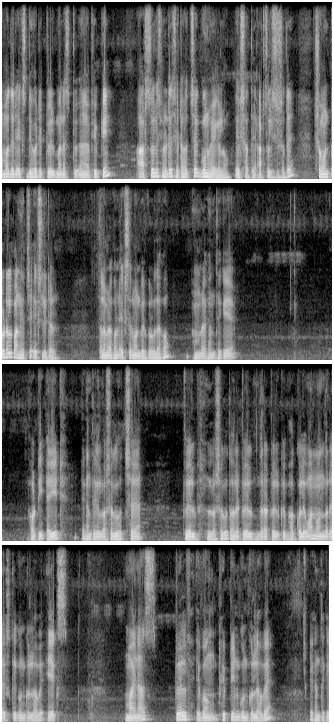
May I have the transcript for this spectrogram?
আমাদের X divided twelve minus fifteen আটচল্লিশ মিনিটে সেটা হচ্ছে গুণ হয়ে গেল এর সাথে, আটচল্লিশের সাথে, সমান টোটাল পানি হচ্ছে এক্স লিটার তাহলে আমরা এখন এক্সের মান বের করব, দেখো। আমরা এখান থেকে ফর্টি এইট এখান থেকে লসাগু হচ্ছে টুয়েলভ লসাগু, তাহলে টুয়েলভ দ্বারা টুয়েলভকে ভাগ করলে ওয়ান ওয়ান দ্বারা এক্সকে গুণ করলে হবে এক্স মাইনাস টুয়েলভ এবং ফিফটিন গুণ করলে হবে, এখান থেকে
